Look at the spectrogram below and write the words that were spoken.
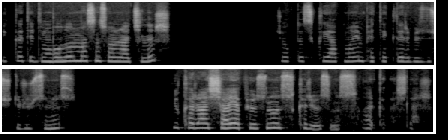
Dikkat edin bol olmasın sonra açılır. Çok da sıkı yapmayın. Petekleri büzüştürürsünüz. Yukarı aşağı yapıyorsunuz, kırıyorsunuz arkadaşlar.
